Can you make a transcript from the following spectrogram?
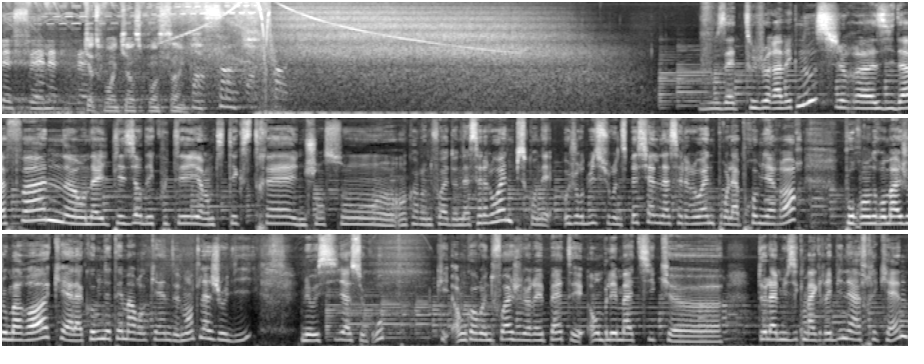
LFM 95.5. Vous êtes toujours avec nous sur euh, Zidaphone. On a eu le plaisir d'écouter un petit extrait, une chanson, euh, encore une fois, de Nassel Rouane, puisqu'on est aujourd'hui sur une spéciale Nassel Rouane pour la première heure, pour rendre hommage au Maroc et à la communauté marocaine de Mantes-la-Jolie, mais aussi à ce groupe qui, encore une fois, je le répète, est emblématique euh, de la musique maghrébine et africaine.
